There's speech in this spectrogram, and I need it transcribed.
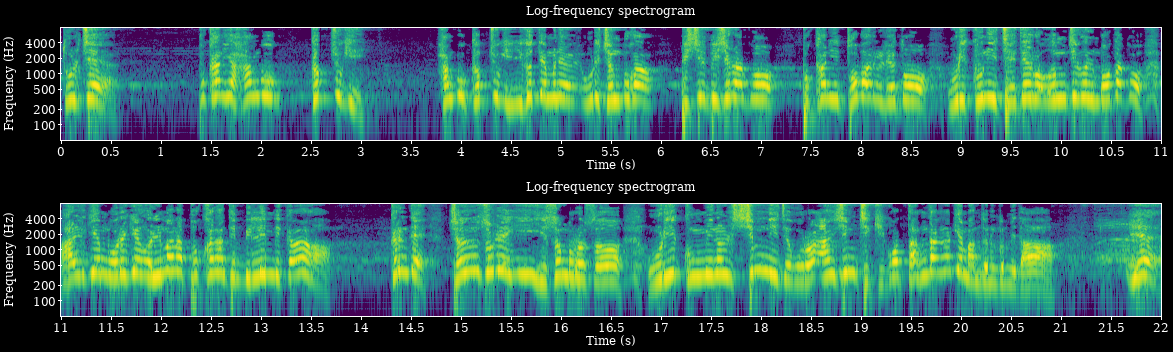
둘째, 북한이 한국 겁주기, 한국 겁주기 이것 때문에 우리 정부가 비실비실하고 북한이 도발을 해도 우리 군이 제대로 응징을 못하고 알게 모르게 얼마나 북한한테 밀립니까? 그런데 전술핵이 있음으로써 우리 국민을 심리적으로 안심시키고 당당하게 만드는 겁니다. 예.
